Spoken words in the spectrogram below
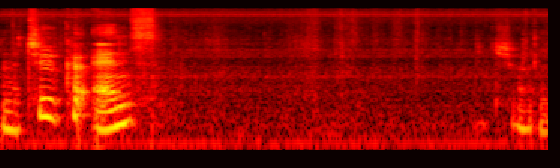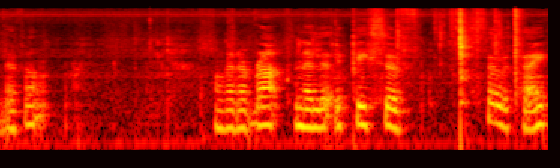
And the two cut ends level. I'm going to wrap in a little piece of sellotape.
